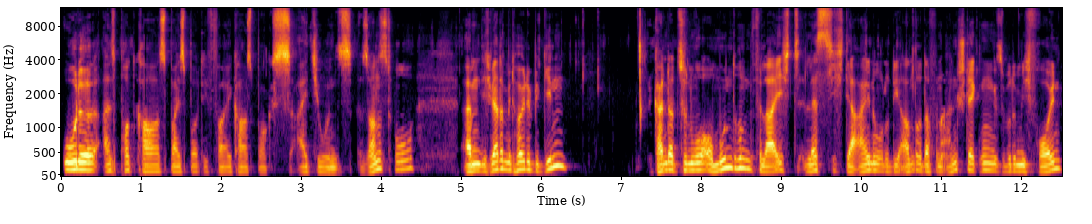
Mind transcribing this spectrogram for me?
oder als Podcast bei Spotify, Castbox, iTunes, sonst wo. Ähm, ich werde damit heute beginnen kann dazu nur ermuntern, vielleicht lässt sich der eine oder die andere davon anstecken. Es würde mich freuen.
